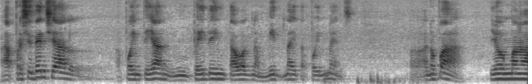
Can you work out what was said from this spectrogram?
Ah, presidential appointee yan. Pwedeng tawag na midnight appointments. Ah, ano pa? Yung mga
